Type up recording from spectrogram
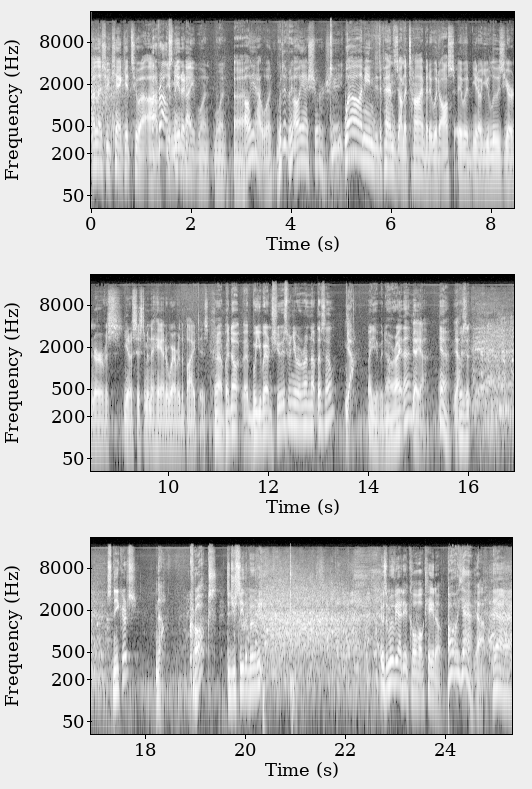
Unless you can't get to a, But uh, a the immunity. bite won't. won't uh, Oh yeah, it would. Would it really? Oh yeah, sure. sure. you- well, I mean, it depends on the time, but it would also it would you know you lose your nervous you know system in the hand or wherever the bite is. Right, but no. Uh, were you wearing shoes when you were running up this hill? Yeah. Well, you would know, right then. Yeah, yeah. Yeah. Yeah. Was it sneakers? No. Crocs? Did you see the movie? it was a movie I did called Volcano. Oh yeah. Yeah. Yeah, yeah.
